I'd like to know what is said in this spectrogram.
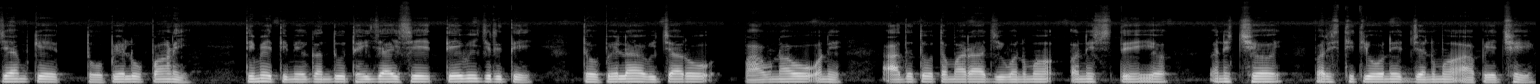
જેમ કે ધોપેલું પાણી ધીમે ધીમે ગંદુ થઈ જાય છે, તેવી જ રીતે ધોપેલા વિચારો, ભાવનાઓ અને આદતો તમારા જીવનમાં અનિશ્ચય અનિચ્છય પરિસ્થિતિઓને જન્મ આપે છે.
